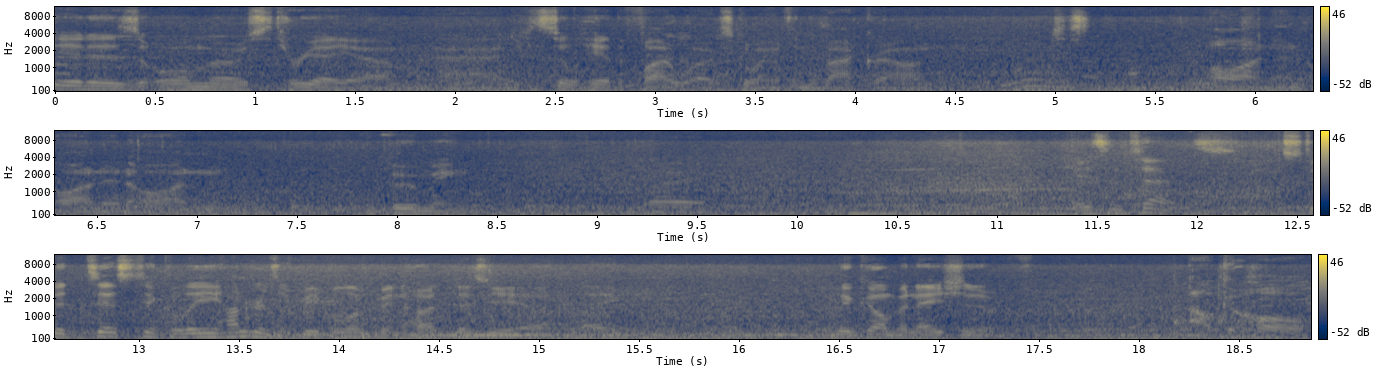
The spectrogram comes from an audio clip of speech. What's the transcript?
It almost 3 a.m. and you can still hear the fireworks going off in the background. Just on and on and on, booming. It's intense. Statistically, hundreds of people have been hurt this year. Like, the combination of alcohol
